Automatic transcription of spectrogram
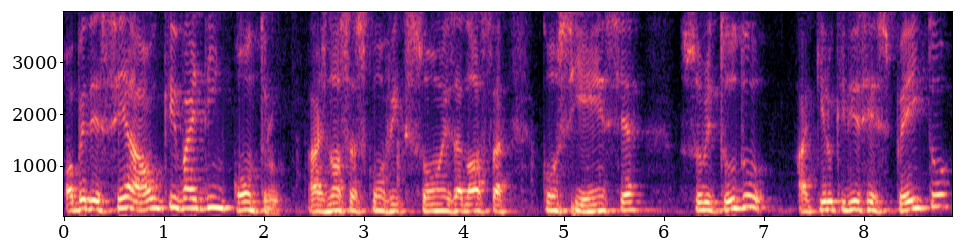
obedecer a algo que vai de encontro às nossas convicções, à nossa consciência, sobretudo aquilo que diz respeito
